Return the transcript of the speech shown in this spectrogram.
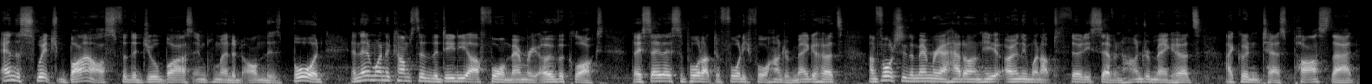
and the switch BIOS for the dual BIOS implemented on this board. And then when it comes to the DDR4 memory overclocks, they say they support up to 4400 megahertz. Unfortunately, the memory I had on here only went up to 3700 megahertz. I couldn't test past that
